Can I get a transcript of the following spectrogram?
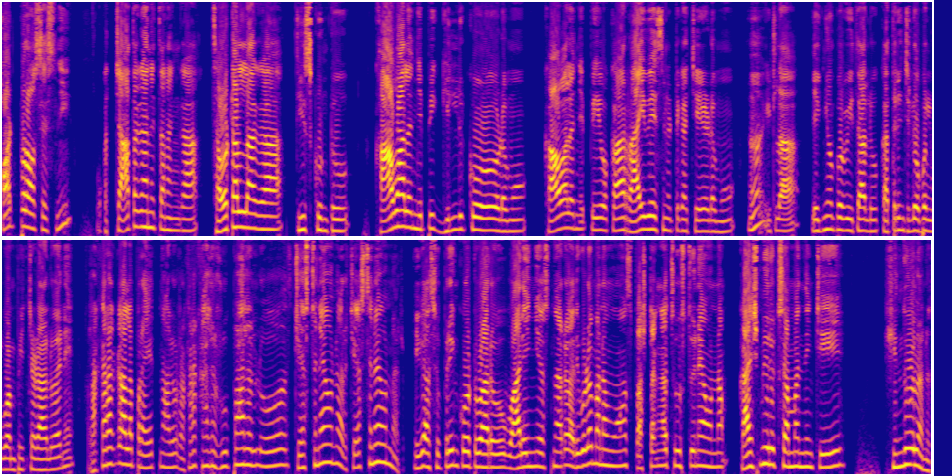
థాట్ ప్రాసెస్ని ఒక చాతగానితనంగా చవటల్లాగా తీసుకుంటూ కావాలని చెప్పి గిల్లుకోవడము కావాలని చెప్పి ఒక రాయి వేసినట్టుగా చేయడము ఇట్లా యజ్ఞోపవీతాలు కత్తిరించి లోపలికి పంపించడాలు అని రకరకాల ప్రయత్నాలు రకరకాల రూపాలలో చేస్తూనే ఉన్నారు చేస్తూనే ఉన్నారు. ఇక సుప్రీంకోర్టు వారు వారేం చేస్తున్నారో అది కూడా మనము స్పష్టంగా చూస్తూనే ఉన్నాం. కాశ్మీర్కి సంబంధించి హిందువులను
